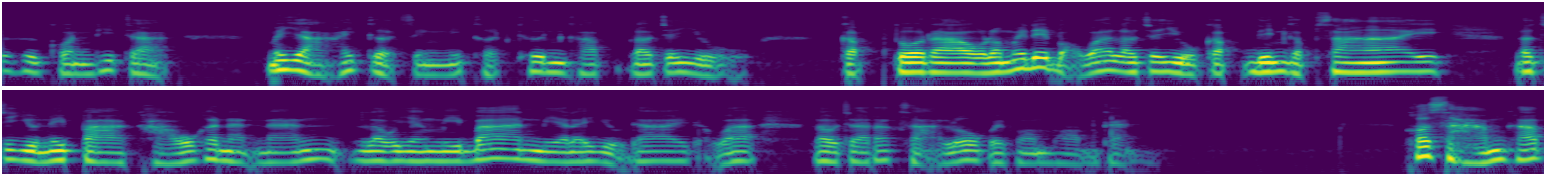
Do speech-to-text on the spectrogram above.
ก็คือคนที่จะไม่อยากให้เกิดสิ่งนี้เกิดขึ้นครับ เราจะอยู่ กับตัวเราเราไม่ได้บอกว่าเราจะอยู่กับดินกับทราย เราจะอยู่ในป่าเขาขนาดนั้น เรายังมีบ้านมีอะไรอยู่ได้ แต่ว่าเราจะรักษาโลกไปพร้อม ๆกัน ข้อ 3 ครับ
